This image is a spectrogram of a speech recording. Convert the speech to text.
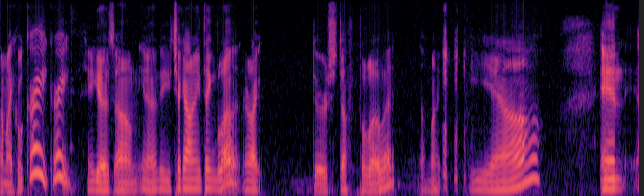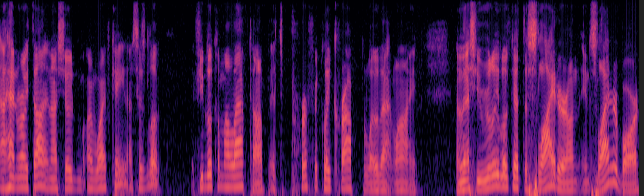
I'm like, "Well, great, great." He goes, um, "You know, do you check out anything below it?" And they're like, "There's stuff below it." I'm like, "Yeah." And I hadn't really thought, and I showed my wife Kate. I says, "Look, if you look on my laptop, it's perfectly cropped below that line. Unless you really look at the slider on in slider bar,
